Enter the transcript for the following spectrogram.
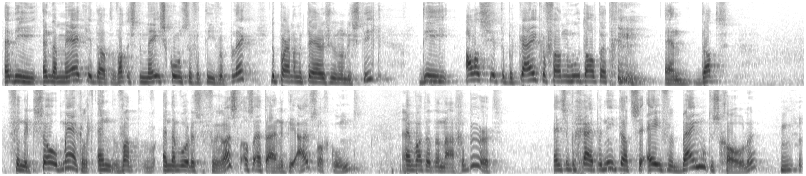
En, die, en dan merk je dat, wat is de meest conservatieve plek? De parlementaire journalistiek, die alles zit te bekijken van hoe het altijd ging. En dat vind ik zo opmerkelijk. En, wat, en dan worden ze verrast als uiteindelijk die uitslag komt en wat er daarna gebeurt. En ze begrijpen niet dat ze even bij moeten scholen. Hm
